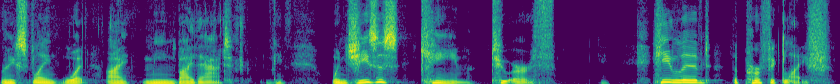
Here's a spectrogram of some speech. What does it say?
Let me explain what I mean by that. When Jesus came to earth, he lived the perfect life.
